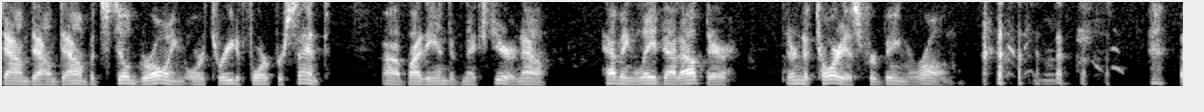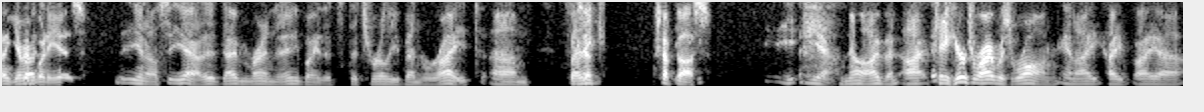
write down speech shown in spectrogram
down, down, down, but still growing or three to four percent uh, by the end of next year. Now, having laid that out there, they're notorious for being wrong. Mhm. I think everybody is. you know, so yeah, I haven't run into anybody that's that's really been right. Um, so I think, Except us. yeah, no, I've been. I, okay, here's where I was wrong, and I, I, I, uh,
